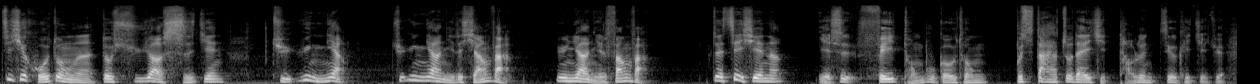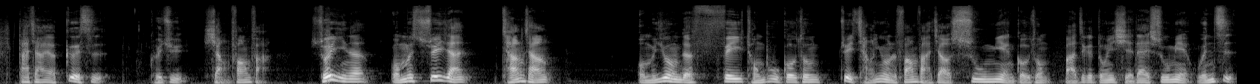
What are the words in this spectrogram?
这些活动呢，都需要时间去酝酿，去酝酿你的想法，酝酿你的方法。这这些呢，也是非同步沟通，不是大家坐在一起讨论这个可以解决，大家要各自回去想方法。所以呢，我们虽然常常我们用的非同步沟通最常用的方法叫书面沟通，把这个东西写在书面文字，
